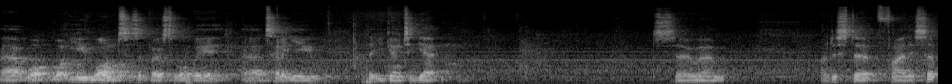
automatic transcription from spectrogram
uh, what, what you want as opposed to what we're uh, telling you that you're going to get. So um, I'll just uh, fire this up.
